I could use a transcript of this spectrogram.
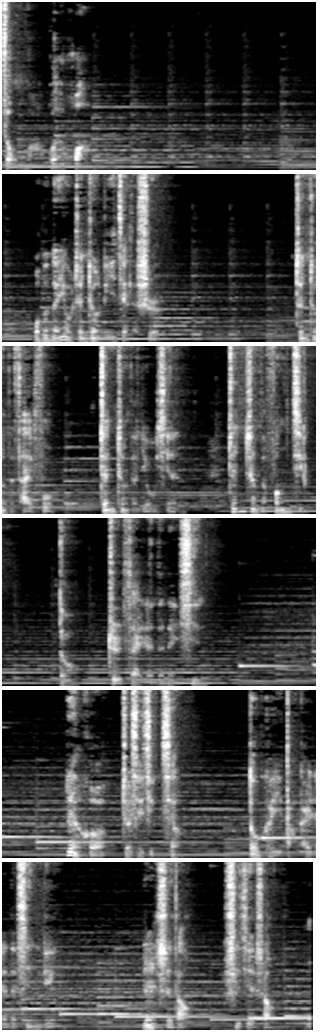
走马观花。我们没有真正理解的是，真正的财富、真正的悠闲、真正的风景，都只在人的内心。任何这些景象，都可以打开人的心灵，认识到。世界上无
